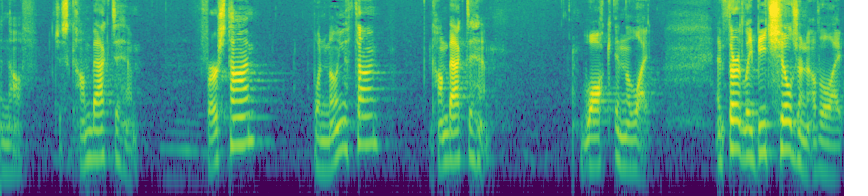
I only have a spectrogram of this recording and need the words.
enough. Just come back to Him. First time, one millionth time, come back to Him. Walk in the light. And thirdly, be children of the light.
